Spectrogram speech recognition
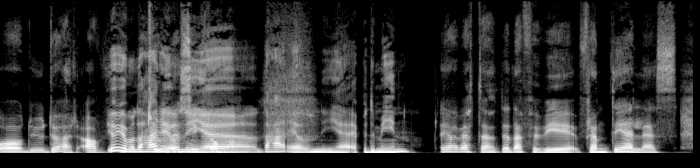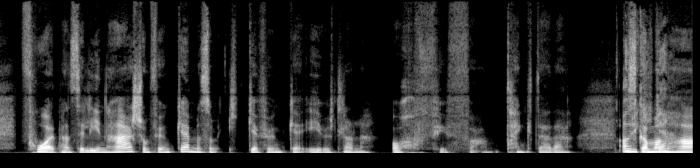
og du dør av Jo, jo, men det her er jo, nye, det her er jo den nye epidemien. Ja, jeg vet det. Det er derfor vi fremdeles får penicillin her som funker, men som ikke funker i utlandet. Åh, fy faen. Tenk deg det. Det skal man ha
